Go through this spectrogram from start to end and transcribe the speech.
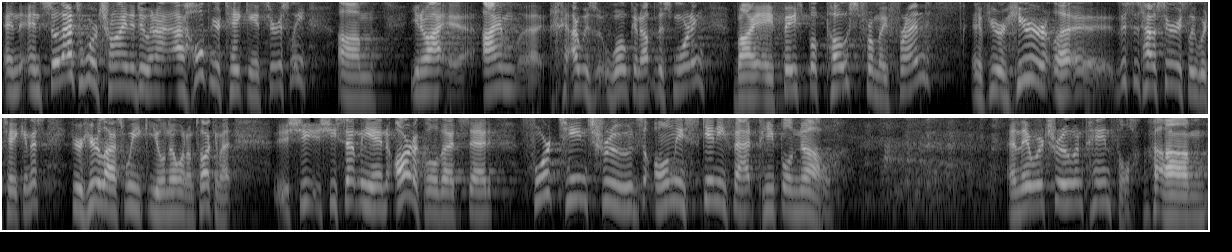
And, and so that's what we're trying to do. And I, I hope you're taking it seriously. Um, you know, I, I'm, uh, I was woken up this morning by a Facebook post from a friend. And if you're here, uh, this is how seriously we're taking this. If you're here last week, you'll know what I'm talking about. She, she sent me an article that said, 14 truths only skinny fat people know. and they were true and painful. Um,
